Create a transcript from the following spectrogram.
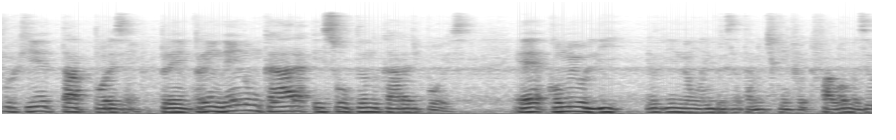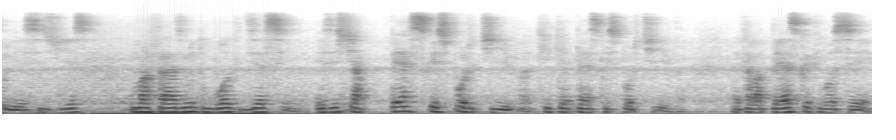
Porque está, por exemplo, prendendo um cara e soltando o cara depois. É como eu li eu li, não lembro exatamente quem foi que falou, mas eu li esses dias uma frase muito boa que dizia assim: existe a pesca esportiva. O que, que é pesca esportiva? É aquela pesca que você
